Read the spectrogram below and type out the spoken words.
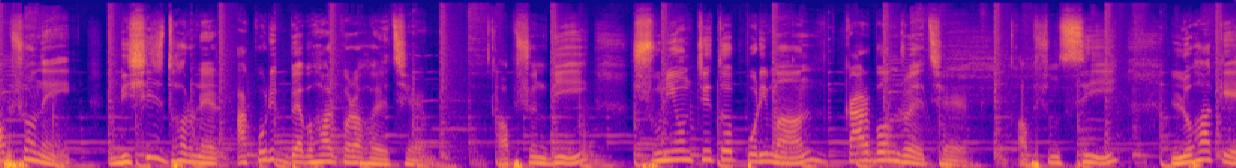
অপশনে বিশেষ ধরনের আকরিক ব্যবহার করা হয়েছে। অপশন বি, সুনিয়ন্ত্রিত পরিমাণ কার্বন রয়েছে। অপশন সি, লোহাকে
